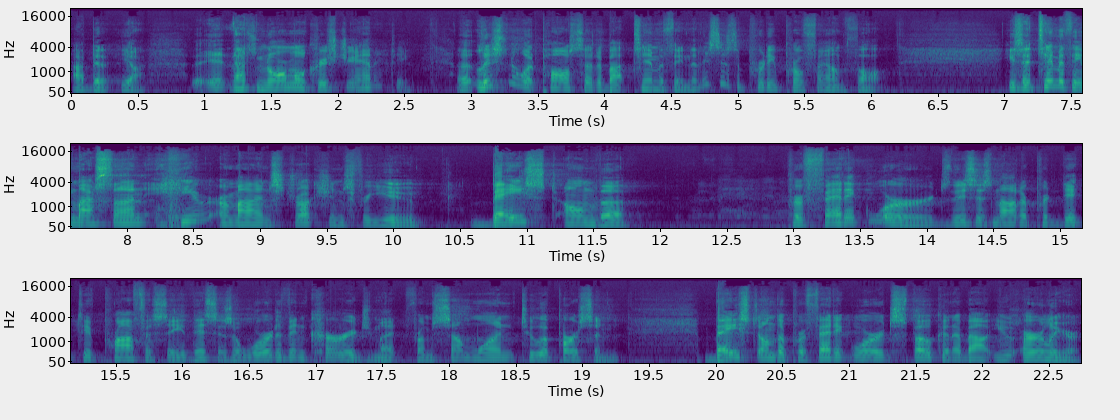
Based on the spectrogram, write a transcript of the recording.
I bet, yeah, it, that's normal Christianity? Uh, listen to what Paul said about Timothy. Now, this is a pretty profound thought. He said, Timothy, my son, here are my instructions for you based on the prophetic words, this is not a predictive prophecy, this is a word of encouragement from someone to a person based on the prophetic words spoken about you earlier.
